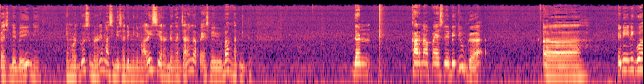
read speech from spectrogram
PSBB ini. Yang menurut gue sebenarnya masih bisa diminimalisir dengan cara nggak PSBB banget gitu. Dan karena PSBB juga uh, ini ini gue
